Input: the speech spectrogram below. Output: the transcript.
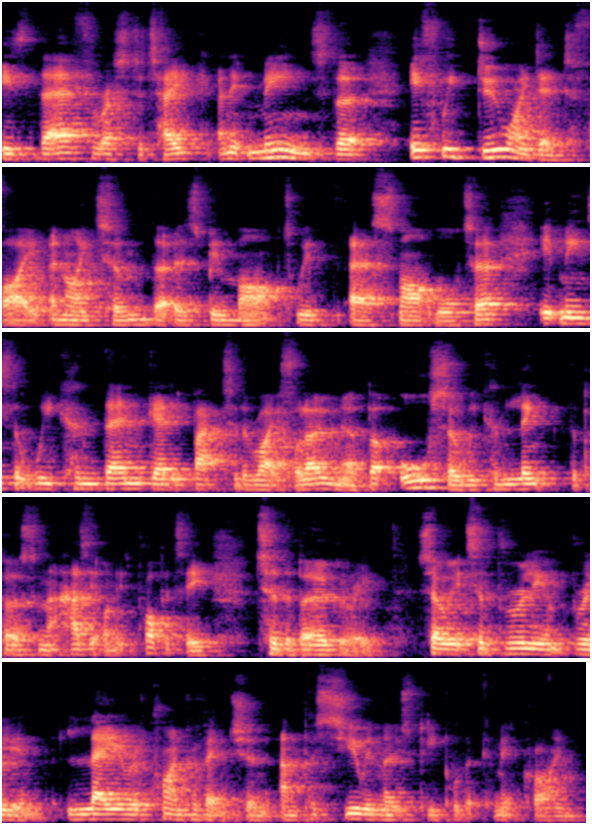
is there for us to take. And it means that if we do identify an item that has been marked with uh, smart water, it means that we can then get it back to the rightful owner, but also we can link the person that has it on its property to the burglary. So it's a brilliant, brilliant layer of crime prevention and pursuing those people that commit crime.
